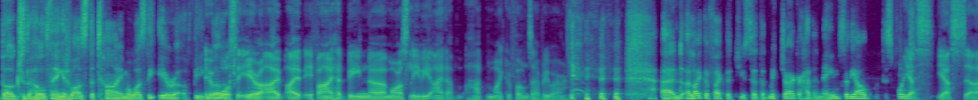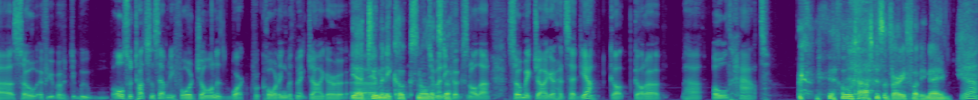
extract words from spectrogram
bugged the whole thing. It was the time, it was the era of being It bugged. was the era. I, I, if I had been uh, Morris Levy, I'd have had microphones everywhere. and I like the fact that you said that Mick Jagger had a name for the album at this point. Yes, yes. Uh, so if you we also touched in '74, John had worked recording with Mick Jagger. Yeah, uh, too many cooks and all too that Too many stuff. cooks and all that. So Mick Jagger had said, "Yeah, got got a uh, old hat." Old Hat is a very funny name. Yeah.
